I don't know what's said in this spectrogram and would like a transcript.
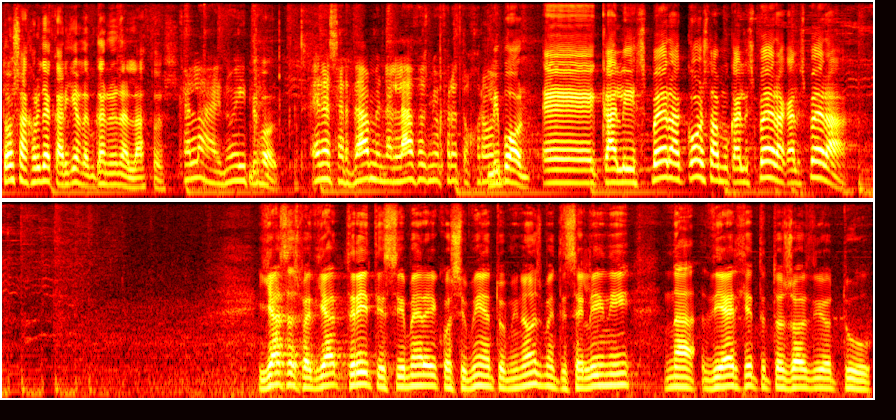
Τόσα χρόνια καριέρα να μην κάνω ένα λάθος. Καλά, εννοείται. Λοιπόν. Ένα σαρδάμ, ένα λάθος, μια φορά το χρόνο. Λοιπόν, ε, καλησπέρα Κώστα μου, καλησπέρα, καλησπέρα. Γεια σας παιδιά, τρίτη σήμερα 21 του μηνός με τη Σελήνη να διέρχεται το ζώδιο του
